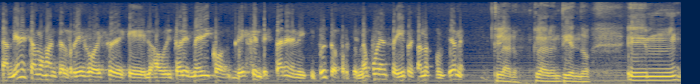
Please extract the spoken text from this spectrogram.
también estamos ante el riesgo eso de que los auditores médicos dejen de estar en el instituto porque no pueden seguir prestando funciones. Claro, claro, entiendo. Em,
